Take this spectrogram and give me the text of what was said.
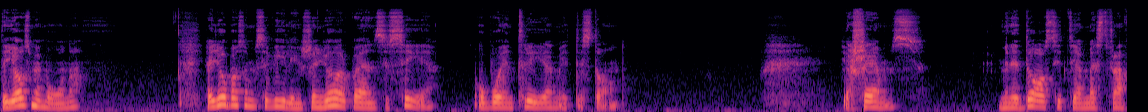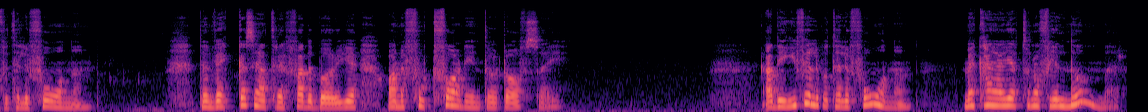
Det är jag som är Mona. Jag jobbar som civilingenjör på NCC och bor i en trea mitt i stan. Jag skäms, men idag sitter jag mest framför telefonen. Den vecka sedan jag träffade Börje och han har fortfarande inte hört av sig. Ja, det är inget fel på telefonen, men kan jag ha gett honom fel nummer?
